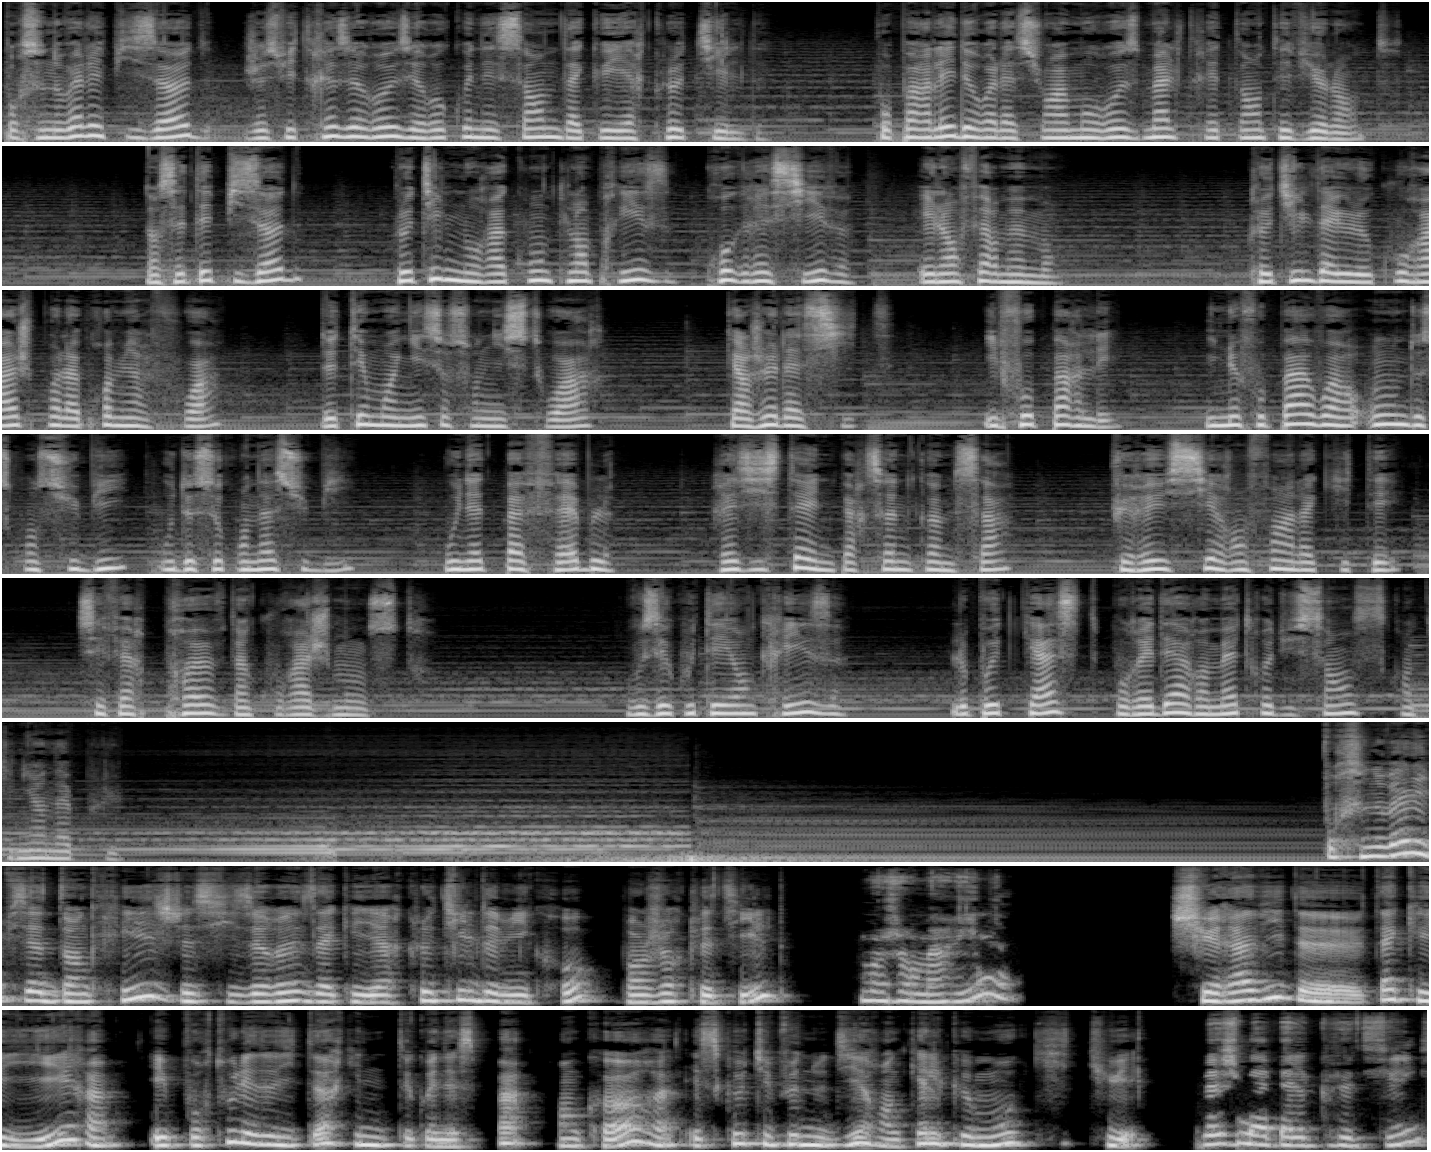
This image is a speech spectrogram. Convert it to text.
Pour ce nouvel épisode, je suis très heureuse et reconnaissante d'accueillir Clotilde pour parler des relations amoureuses maltraitantes et violentes. Dans cet épisode, Clotilde nous raconte l'emprise progressive et l'enfermement. Clotilde a eu le courage pour la première fois de témoigner sur son histoire, car je la cite, Il faut parler, il ne faut pas avoir honte de ce qu'on subit ou de ce qu'on a subi, vous n'êtes pas faible, résister à une personne comme ça, puis réussir enfin à la quitter, c'est faire preuve d'un courage monstre. Vous écoutez En crise, le podcast pour aider à remettre du sens quand il n'y en a plus. Pour ce nouvel épisode d'En crise, je suis heureuse d'accueillir Clotilde Micro. Bonjour Clotilde. Bonjour Marine. Je suis ravie de t'accueillir et pour tous les auditeurs qui ne te connaissent pas encore, est-ce que tu peux nous dire en quelques mots qui tu es? Ben, Je m'appelle Clotilde,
